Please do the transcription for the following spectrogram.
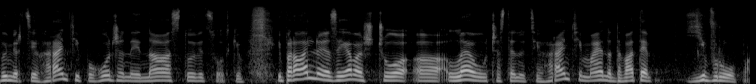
вимір цих гарантій погоджений на 100%. І паралельно є заява, що е, леву частину цих гарантій має надавати Європа.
